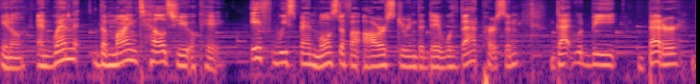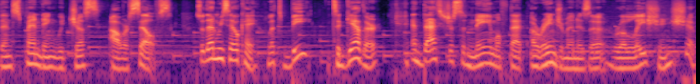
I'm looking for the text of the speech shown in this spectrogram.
you know and when the mind tells you okay if we spend most of our hours during the day with that person that would be better than spending with just ourselves so then we say okay let's be together and that's just the name of that arrangement is a relationship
